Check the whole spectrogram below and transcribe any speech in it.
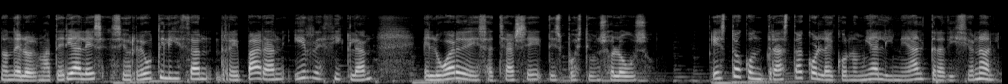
donde los materiales se reutilizan, reparan y reciclan en lugar de desecharse después de un solo uso. Esto contrasta con la economía lineal tradicional,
